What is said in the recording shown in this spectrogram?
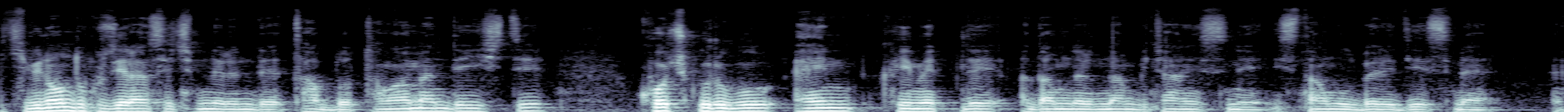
2019 yerel seçimlerinde tablo tamamen değişti. Koç grubu en kıymetli adamlarından bir tanesini İstanbul Belediyesi'ne e,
